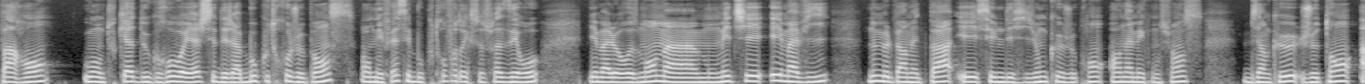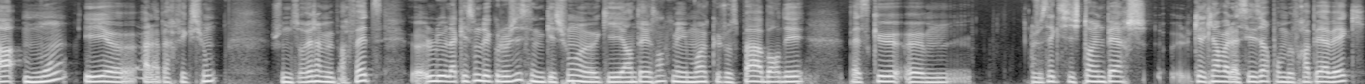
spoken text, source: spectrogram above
par an ou en tout cas de gros voyages, c'est déjà beaucoup trop, je pense. En effet, c'est beaucoup trop, faudrait que ce soit zéro. Mais malheureusement, ma, mon métier et ma vie ne me le permettent pas et c'est une décision que je prends en âme et conscience, bien que je tends à moins et euh, à la perfection. Je ne serai jamais parfaite. La question de l'écologie, c'est une question qui est intéressante, mais moi que j'ose pas aborder parce que je sais que si je tends une perche, quelqu'un va la saisir pour me frapper avec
